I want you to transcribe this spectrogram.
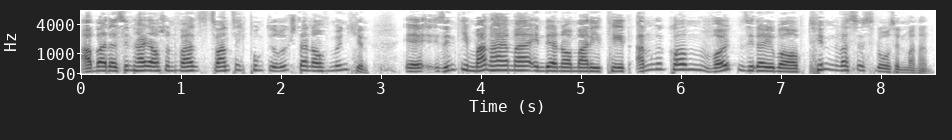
Aber das sind halt auch schon fast 20 Punkte Rückstand auf München. Äh, sind die Mannheimer in der Normalität angekommen? Wollten sie da überhaupt hin? Was ist los in Mannheim?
